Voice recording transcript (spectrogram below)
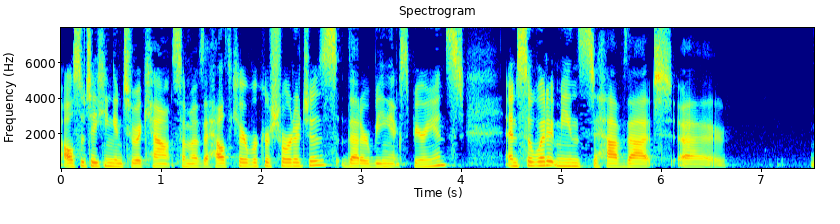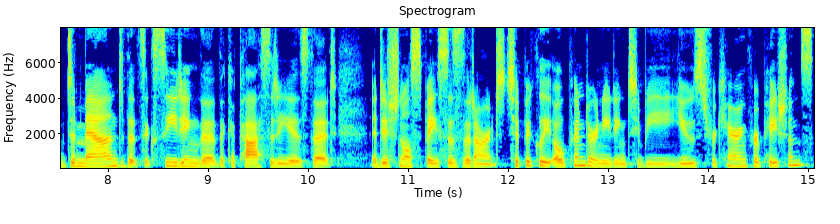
also taking into account some of the healthcare worker shortages that are being experienced. And so, what it means to have that uh, demand that's exceeding the, the capacity is that additional spaces that aren't typically opened are needing to be used for caring for patients.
